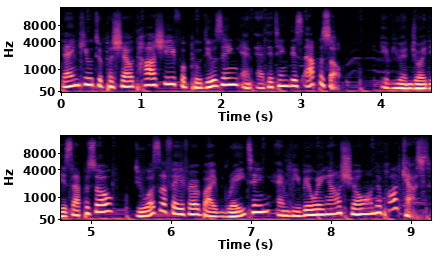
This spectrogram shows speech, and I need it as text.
Thank you to Pashel Tashi for producing and editing this episode. If you enjoyed this episode, do us a favor by rating and reviewing our show on the podcast.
